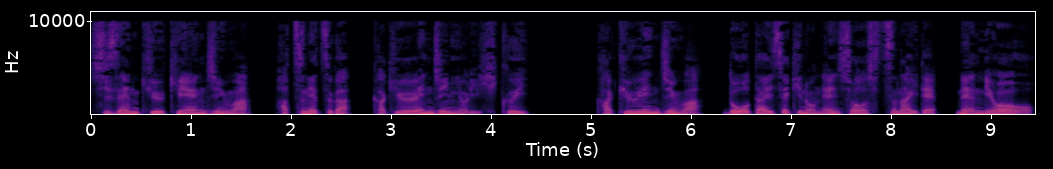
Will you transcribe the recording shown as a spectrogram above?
自然吸気エンジンは、発熱が下級エンジンより低い。下級エンジンは、同体積の燃焼室内で燃料を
